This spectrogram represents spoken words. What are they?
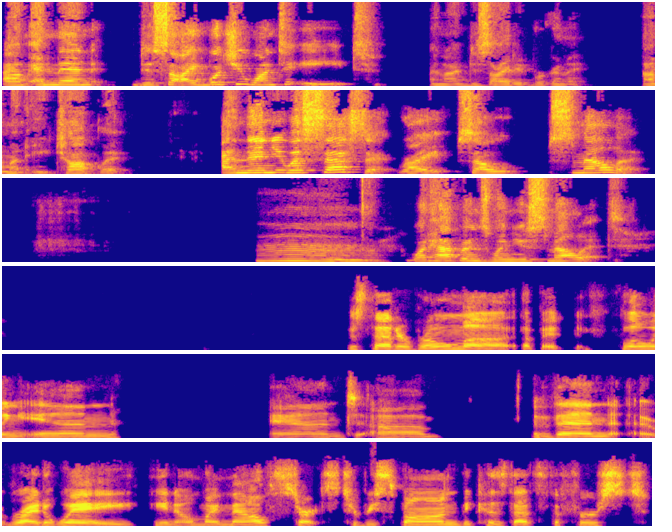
Um, and then decide what you want to eat. And I've decided we're gonna I'm gonna eat chocolate. And then you assess it, right? So smell it Mm, what happens when you smell it? Just that aroma of it flowing in and um, then right away, you know, my mouth starts to respond because that's the first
